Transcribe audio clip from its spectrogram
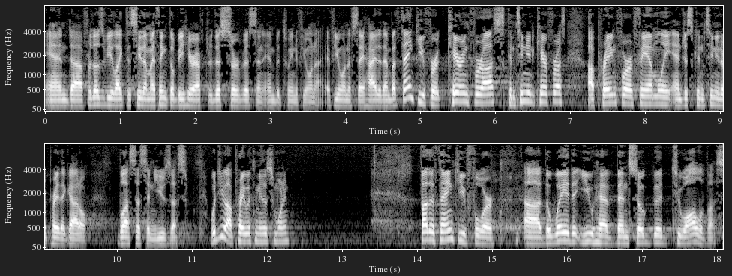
And uh, for those of you who like to see them, I think they'll be here after this service and in between if you want to if you want to say hi to them. But thank you for caring for us, continue to care for us, uh, praying for our family, and just continue to pray that God will bless us and use us. Would you uh, pray with me this morning? Father, thank you for uh, the way that you have been so good to all of us.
